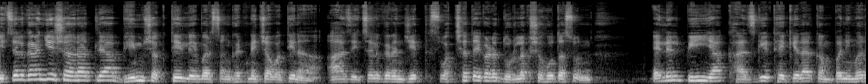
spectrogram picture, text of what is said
इचलकरंजी शहरातल्या भीमशक्ती लेबर संघटनेच्या वतीनं आज इचलकरंजीत स्वच्छतेकडे दुर्लक्ष होत असून एल एल पी या खाजगी ठेकेदार कंपनीवर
